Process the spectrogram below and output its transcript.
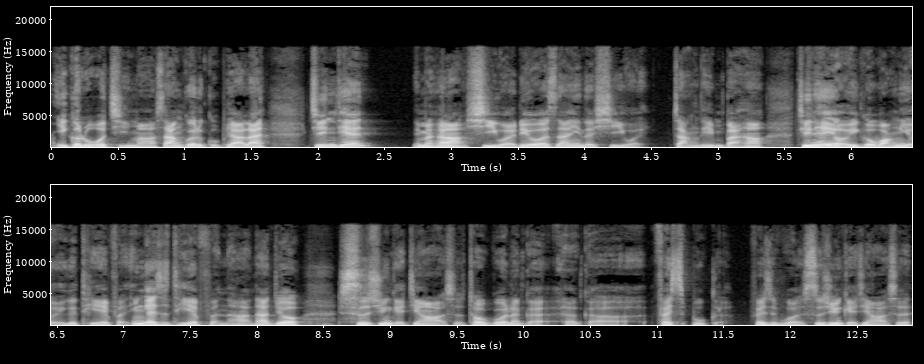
一个逻辑嘛，上柜的股票来，今天你们看到细维六二三一的细维。涨停板哈，今天有一个网友，一个铁粉，应该是铁粉哈，他就私讯给金老师，透过那个那个 Facebook，Facebook 私讯给金老师，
